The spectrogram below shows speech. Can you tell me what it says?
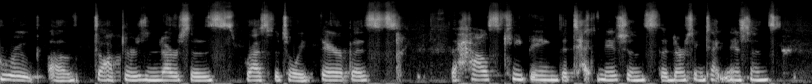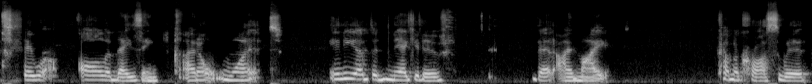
group of doctors, nurses, respiratory therapists, the housekeeping, the technicians, the nursing technicians. They were all amazing. I don't want any of the negative that I might come across with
